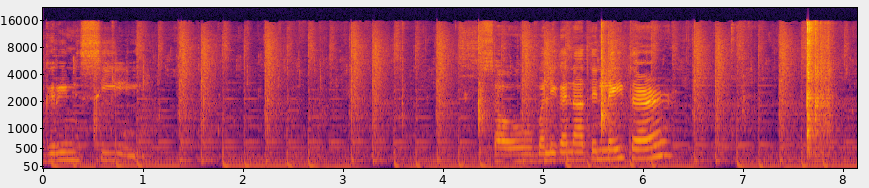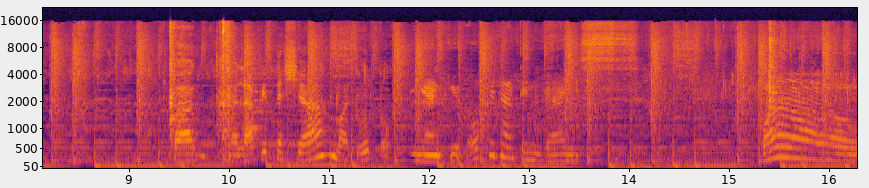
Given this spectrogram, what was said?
green chili. So, balikan natin later. Pag malapit na siya, maluto. Ayan, i-open natin guys. Wow!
